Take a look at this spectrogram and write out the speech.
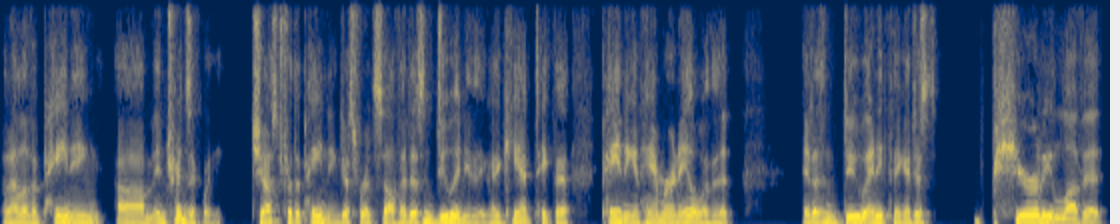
but I love a painting um, intrinsically just for the painting, just for itself. It doesn't do anything. I can't take the painting and hammer a nail with it. It doesn't do anything. I just purely love it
